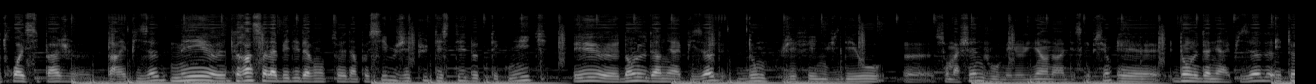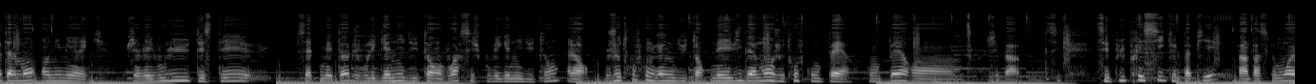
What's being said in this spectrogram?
3 et 6 pages par épisode. Mais grâce à la BD d'Aventurier d'Impossible, j'ai pu tester d'autres techniques et dans le dernier épisode, dont j'ai fait une vidéo euh, sur ma chaîne, je vous mets le lien dans la description, euh, dont le dernier épisode est totalement en numérique. J'avais voulu tester cette méthode, je voulais gagner du temps, voir si je pouvais gagner du temps. Alors, je trouve qu'on gagne du temps, mais évidemment, je trouve qu'on perd. On perd en... je sais pas, c'est plus précis que le papier. Enfin, parce que moi,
